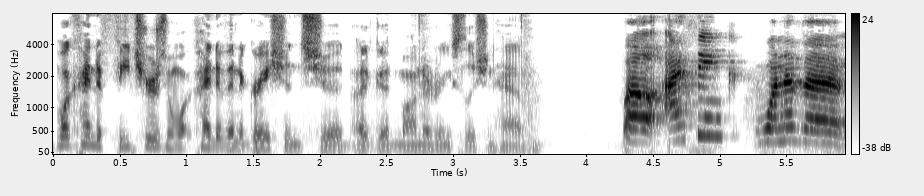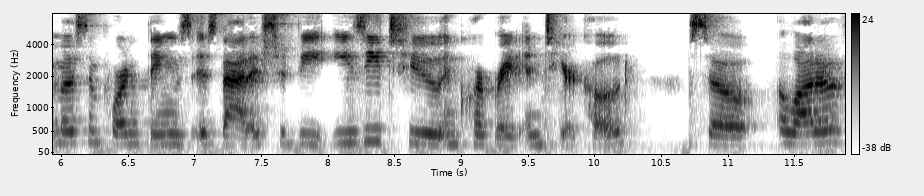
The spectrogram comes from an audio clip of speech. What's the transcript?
What kind of features and what kind of integrations should a good monitoring solution have? Well, I think one of the most important things is that it should be easy to incorporate into your code. So a lot of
